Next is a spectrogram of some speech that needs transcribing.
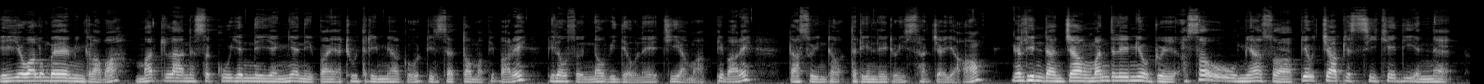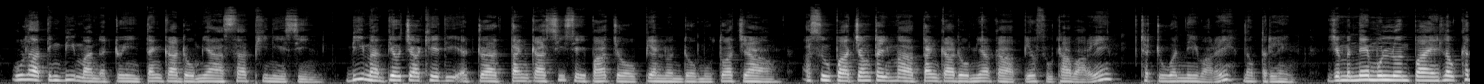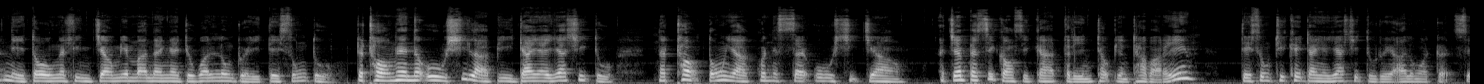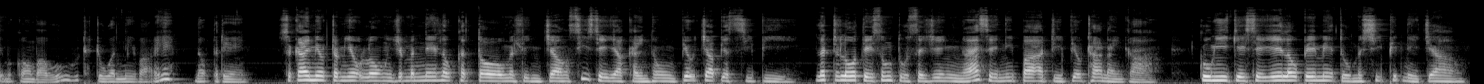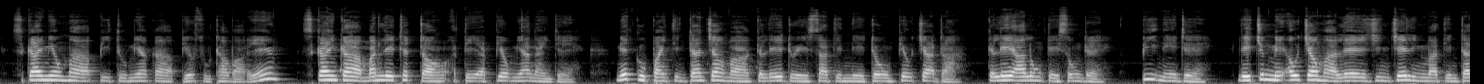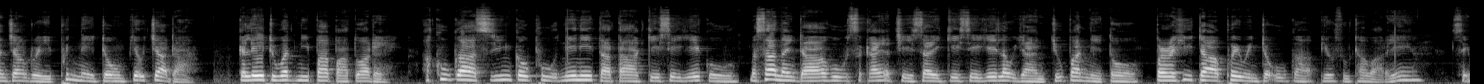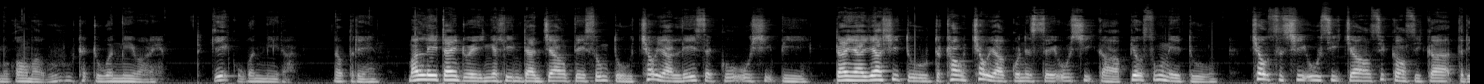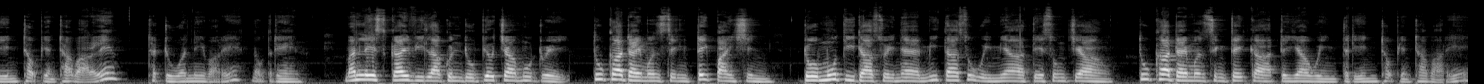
ရေရောအလုံးပဲမင်္ဂလာပါမတ်လာ29ရက်နေ့ရက်ညနေပိုင်းအထူးသတိများကိုတင်ဆက်တော့မှာဖြစ်ပါတယ်ပြီးလို့ဆိုရင်နောက်ဗီဒီယိုလည်းကြည့်ရမှာဖြစ်ပါတယ်ဒါဆိုရင်တော့သတင်းလေးတွေစကြရအောင် ငလင်ဒန်ကြောင့်မန္တလေးမြို့တွင်အဆောက်အဦများစွာပြုတ်ကျပျက်စီးခဲ့သည့်အနက်ဦးလာတင်ဘီမန်အတွင်တန်ကာတော်များဆဖိနေစဉ်ဘီမန်ပြုတ်ကျခဲ့သည့်အတွက်တန်ကာစီစေပါကျော်ပြန်လွန်တော်မူသောကြောင့်အစူပါကြောင့်တိတ်မှတန်ကာတော်များကပြုတ်ဆူထားပါတယ်ထပ်တူဝနေပါတယ်နောက်သတင်းယမနေမွန်လွန်ပိုင်လောက်ခတ်နေတော့ငလင်ကြောင့်မြန်မာနိုင်ငံတဝန်လုံးတွေတေဆုံးသူတထောင်နဲ့နှစ်ဦးရှိလာပြီးဒဏ်ရာရရှိသူ2390ဦးရှိကြောင်း အကြံပစစ်ကောင်စီကသတင်းထုတ်ပြန်ထားပါတယ်တေဆုံးထိခိုက်ဒဏ်ရာရရှိသူတွေအားလုံးအတွက်စိတ်မကောင်းပါဘူးထတူဝနေပါတယ်နောက်သတင်းစကိုင်းမြို့တစ်မြို့လုံးယမနေလောက်ခတ်တော့ငလင်ကြောင့်စီစေရခိုင်နှုံပြုတ်ကျပျက်စီးပြီးလက်တလို့တေဆုံးသူစရင်90နီးပါးအတီးပြုတ်ထနိုင်ကာကူငီကေဆေရဲလောက်ပေးမဲ့သူမရှိဖြစ်နေကြောင်းစကိုင်းမြို့မှပြည်သူများကပြောဆိုထားပါတယ်စကိုင်းကမန်လေးထက်တောင်အတေအပြုတ်များနိုင်တယ်မြက်ကူပိုင်တင်တန်းကျောင်းမှာကလေးတွေစာတင်နေတုံပြုတ်ကျတာ ကလေးအလုံးတေဆုံးတယ်ပြီးနေတယ်လေကျွတ်မေအောက်ကျောင်းမှာလည်းရင်ကျဲလင်မှာတင်တန်းကျောင်းတွေဖွင့်နေတုံပြုတ်ကျတာကလေးတဝက်နီးပါးပါသွားတယ်အခုကစရင်ကုတ်ဖူနေနေတာတာကေစီရဲကိုမဆနိုင်တာဟုစကိုင်းအခြေဆိုင်ကေစီရဲလောက်ရန်ကျူးပတ်နေတော့ပရဟိတအဖွဲ့ဝင်တအုပ်ကပြောဆိုထားပါတယ်စိတ်မကောင်းပါဘူးထပ်တူဝနေပါတယ်တကယ့်ကိုဝနေတာနောက်တဲ့မန်လေးတိုင်းတွေငလင်တန်ကြောင်တေဆုံးသူ649ဦးရှိပြီး ဒဏ်ရာရရှိသူ1690ဦးရှိကပျောက်ဆုံးနေသူ68ဦးရှိကြောင်းစစ်ကောင်စီကသတင်းထုတ်ပြန်ထားပါတယ်ထပ်တူဝနေပါတယ်နောက်တဲ့မန်လေးစကိုင်းဗီလာကွန်ဒိုပြောက်ချမှုတွေတူကာဒိုင်မွန်စင်တိတ်ပိုင်ရှင်ဒိုမူတီဒါဆွေနဲ့မိသားစုဝင်များတေဆုံးကြောင်းတူခဒိုင်မွန်စင်တိတ်ကတရားဝင်သတင်းထုတ်ပြန်ထားပါတယ်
